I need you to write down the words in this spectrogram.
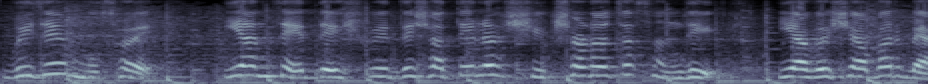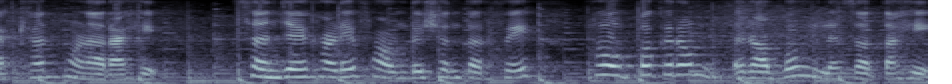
विजय मुसळे यांचे देशविदेशातील शिक्षणाच्या संधी या विषयावर व्याख्यान होणार आहे. संजय खाडे फाउंडेशनतर्फे हा उपक्रम राबविला जात आहे.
